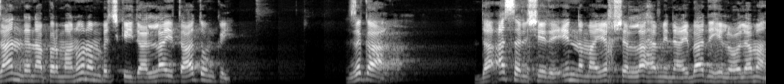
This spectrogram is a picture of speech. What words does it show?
ځان د نافرمانو نم بچ کی د الله اطاعت هم کوي زکه دا اصل شی دی انما یخش الله من عباده العلماء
